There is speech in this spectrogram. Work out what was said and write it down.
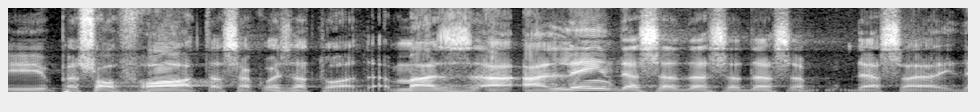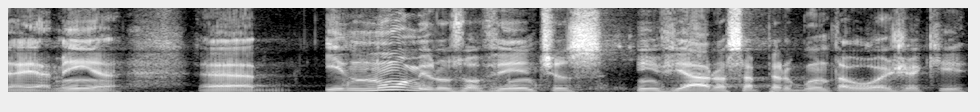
e o pessoal vota, essa coisa toda. Mas, a, além dessa, dessa, dessa, dessa ideia minha, é, inúmeros ouvintes enviaram essa pergunta hoje aqui,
